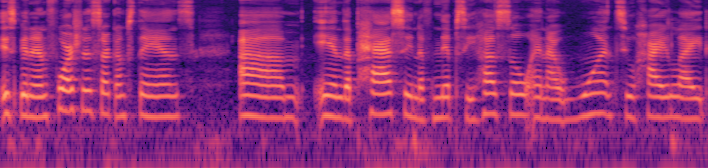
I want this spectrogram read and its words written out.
it's been an unfortunate circumstance um, in the passing of Nipsey Hussle, and I want to highlight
